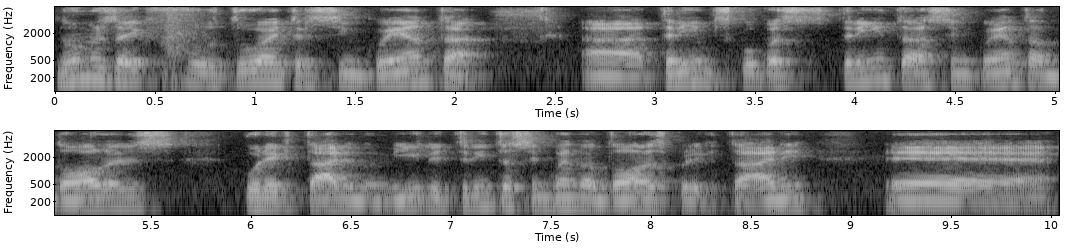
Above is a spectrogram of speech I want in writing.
números aí que flutuam entre 50 a 30, desculpa, 30 a 50 dólares por hectare no milho e 30 a 50 dólares por hectare é,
